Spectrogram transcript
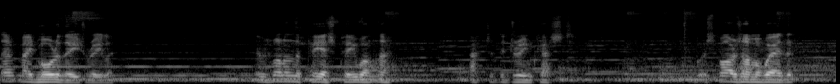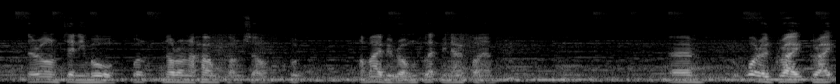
they haven't made more of these really. There was one on the PSP, wasn't there? After the Dreamcast. But as far as I'm aware, that there aren't any more. Well, not on a home console, but I may be wrong. Let me know if I am. Um, what a great, great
